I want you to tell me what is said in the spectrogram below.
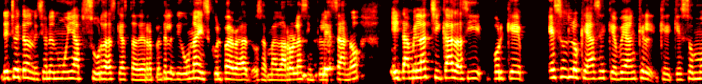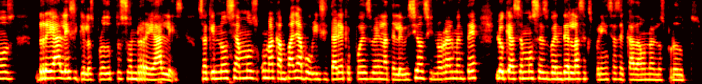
De hecho, hay transmisiones muy absurdas que hasta de repente les digo una disculpa, de verdad, o sea, me agarró la simpleza, ¿no? Y también las chicas así, porque eso es lo que hace que vean que, que, somos reales y que los productos son reales. O sea, que no seamos una campaña publicitaria que puedes ver en la televisión, sino realmente lo que hacemos es vender las experiencias de cada uno de los productos.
